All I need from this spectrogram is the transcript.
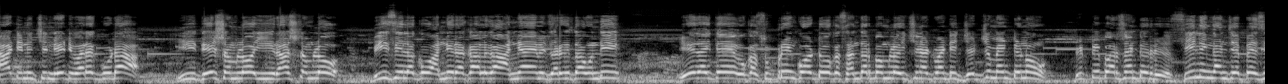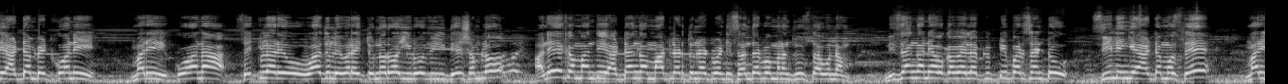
నాటి నుంచి నేటి వరకు కూడా ఈ దేశంలో ఈ రాష్ట్రంలో బీసీలకు అన్ని రకాలుగా అన్యాయం జరుగుతూ ఉంది. ఏదైతే ఒక సుప్రీంకోర్టు ఒక సందర్భంలో ఇచ్చినటువంటి జడ్జిమెంట్ను ఫిఫ్టీ పర్సెంట్ సీలింగ్ అని చెప్పేసి అడ్డం పెట్టుకొని మరి కోన సెక్యులర్ వాదులు ఎవరైతే ఉన్నారో ఈరోజు ఈ దేశంలో అనేక మంది అడ్డంగా మాట్లాడుతున్నటువంటి సందర్భం మనం చూస్తూ ఉన్నాం. నిజంగానే ఒకవేళ ఫిఫ్టీ పర్సెంట్ సీలింగే అడ్డం వస్తే మరి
